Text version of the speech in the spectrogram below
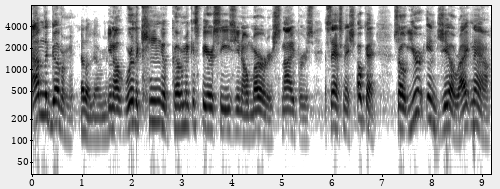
I'm the government. Hello, government. You know, we're the king of government conspiracies, you know, murders, snipers, assassination. Okay, so you're in jail right now,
